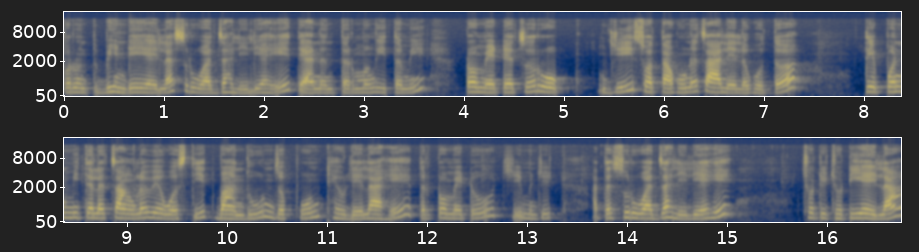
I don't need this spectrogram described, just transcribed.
परंतु भेंडे यायला सुरुवात झालेली आहे. त्यानंतर मग इथं मी टोमॅट्याचं रोप जे स्वतःहूनच आलेलं होतं ते पण मी त्याला चांगलं व्यवस्थित बांधून जपून ठेवलेलं आहे. तर टोमॅटोची म्हणजे आता सुरुवात झालेली आहे छोटी छोटी यायला.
